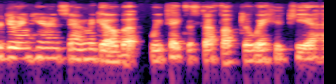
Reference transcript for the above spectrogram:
we're doing here in San Miguel, but we take the stuff up to Huejuquilla,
